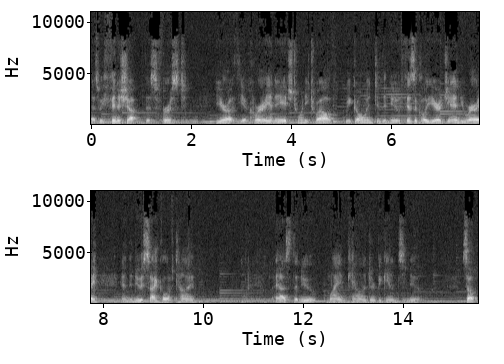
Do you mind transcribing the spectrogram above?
as we finish up this first year of the Aquarian Age, 2012. We go into the new physical year, January, and the new cycle of time as the new Mayan calendar begins anew. So,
